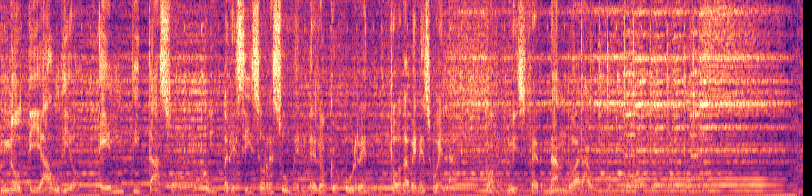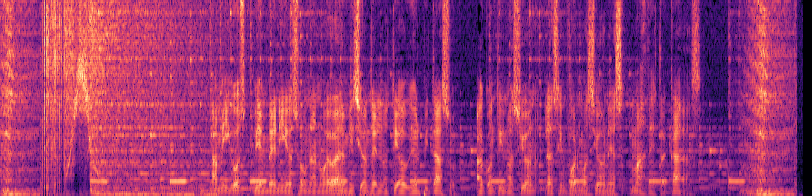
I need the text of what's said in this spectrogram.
Notiaudio, El Pitazo, un preciso resumen de lo que ocurre en toda Venezuela, con Luis Fernando Araújo. Amigos, bienvenidos a una nueva emisión del Notiaudio El Pitazo. A continuación, las informaciones más destacadas.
